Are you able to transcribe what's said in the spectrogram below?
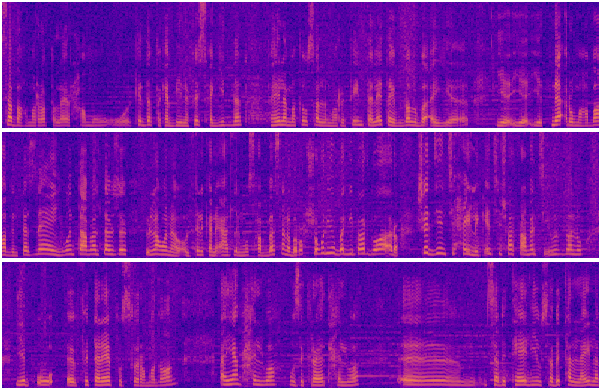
سبع مرات الله يرحمه وكده فكان بينافسها جدا. فهي لما توصل لمرتين ثلاثة يفضلوا بقى ي... ي... ي... يتناقروا مع بعض. انت إزاي؟ وأنت عملت عارف- يقول لها وأنا قلت لك أنا قاعد للمصحف بس أنا بروح شغلي وباجي برضو أقرأ. شدي أنت حيلك أنت مش عارفة عملتي إيه. ويفضلوا يبقوا في تنافس في رمضان. أيام حلوة وذكريات حلوة آم، سابتها لي وسابتها للعيلة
